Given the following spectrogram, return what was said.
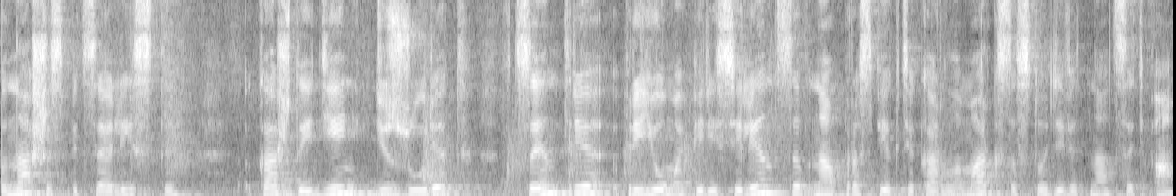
Наши специалисты каждый день дежурят в центре приема переселенцев на проспекте Карла Маркса 119А.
